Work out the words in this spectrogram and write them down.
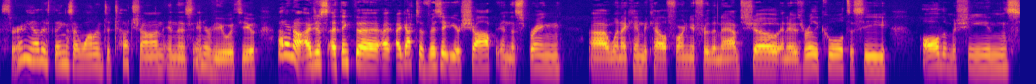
is there any other things I wanted to touch on in this interview with you? I don't know. I just I think the I, I got to visit your shop in the spring uh, when I came to California for the NAHBS show, and it was really cool to see all the machines,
